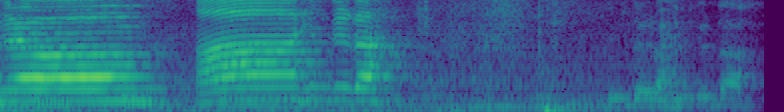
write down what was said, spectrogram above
안녕 아 힘들다. 힘들다 힘들다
